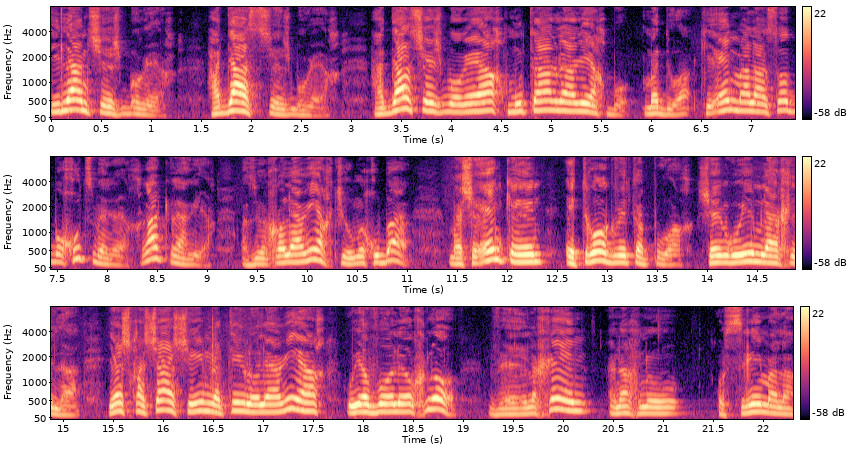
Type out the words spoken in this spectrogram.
אילן שיש בו ריח, הדס שיש בו ריח. הדס שיש בו ריח מותר להריח בו. מדוע? כי אין מה לעשות בו חוץ מריח, רק להריח. אז הוא יכול להריח כשהוא מחובר. מה שאין כן אתרוג ותפוח, שהם ראויים לאכילה. יש חשש שאם נתיר לו להריח, הוא יבוא לאוכלו. ולכן אנחנו אוסרים עליו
